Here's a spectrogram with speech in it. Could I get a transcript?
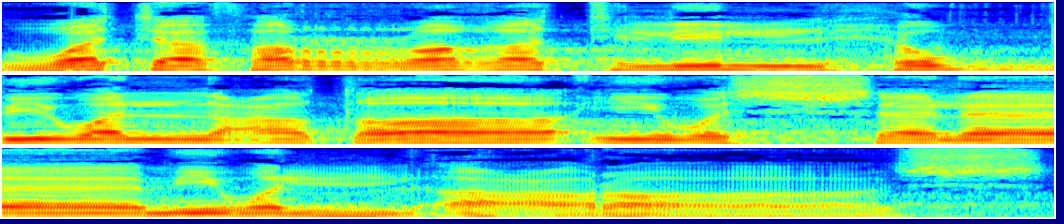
وتفرغت للحب والعطاء والسلام والأعراس.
